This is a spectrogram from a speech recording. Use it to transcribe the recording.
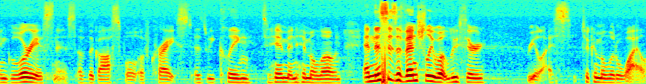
and gloriousness of the gospel of Christ as we cling to Him and Him alone. And this is eventually what Luther realized. It took him a little while,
